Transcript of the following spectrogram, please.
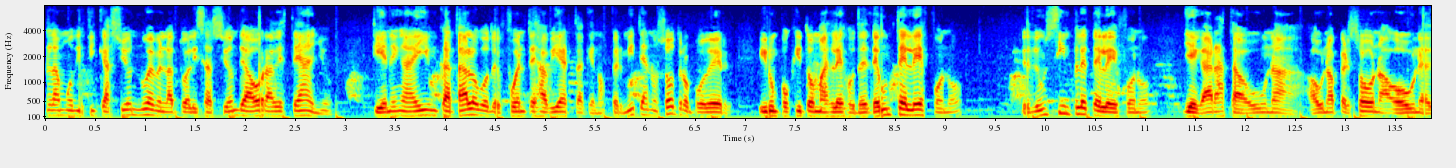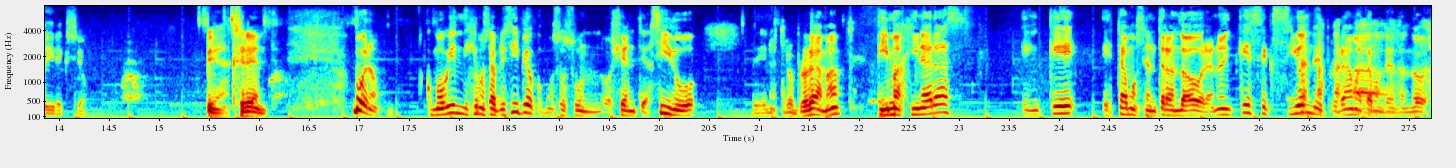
la modificación nueva, en la actualización de ahora de este año, tienen ahí un catálogo de fuentes abiertas que nos permite a nosotros poder ir un poquito más lejos, desde un teléfono desde un simple teléfono llegar hasta una, a una persona o una dirección. Bien, excelente. Bueno, como bien dijimos al principio, como sos un oyente asiduo de nuestro programa, te imaginarás en qué estamos entrando ahora, ¿no? En qué sección del programa estamos entrando ahora.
